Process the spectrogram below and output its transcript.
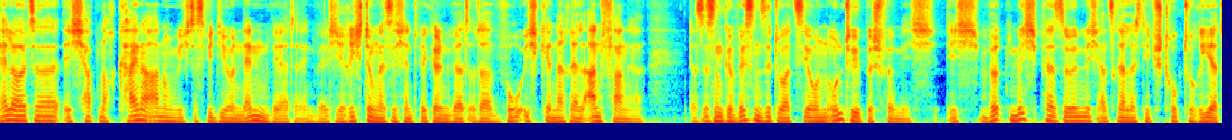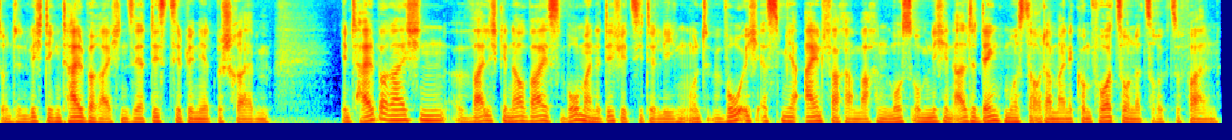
Hey Leute, ich habe noch keine Ahnung, wie ich das Video nennen werde, in welche Richtung es sich entwickeln wird oder wo ich generell anfange. Das ist in gewissen Situationen untypisch für mich. Ich würde mich persönlich als relativ strukturiert und in wichtigen Teilbereichen sehr diszipliniert beschreiben. In Teilbereichen, weil ich genau weiß, wo meine Defizite liegen und wo ich es mir einfacher machen muss, um nicht in alte Denkmuster oder meine Komfortzone zurückzufallen.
